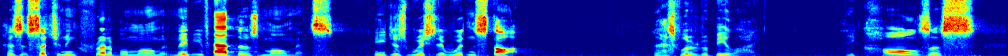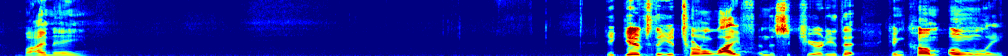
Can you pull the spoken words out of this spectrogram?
because it's such an incredible moment. Maybe you've had those moments and you just wish it wouldn't stop. That's what it'll be like. He calls us by name. He gives the eternal life and the security that can come only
